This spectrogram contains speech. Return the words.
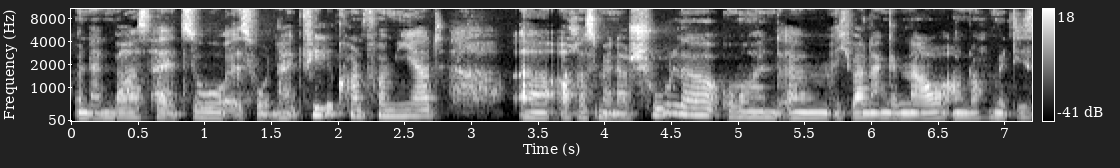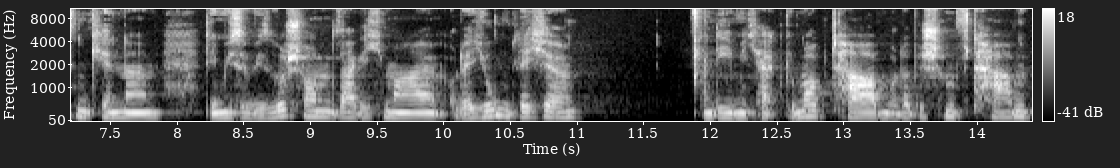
Und dann war es halt so, es wurden halt viele konfirmiert, äh, auch aus meiner Schule. Und ähm, ich war dann genau auch noch mit diesen Kindern, die mich sowieso schon, sage ich mal, oder Jugendliche, die mich halt gemobbt haben oder beschimpft haben,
